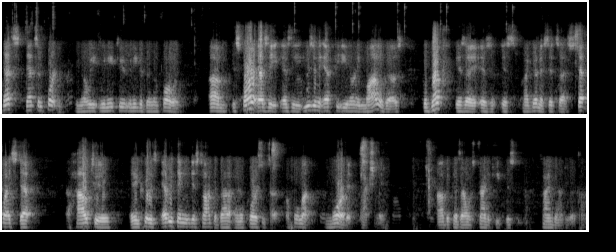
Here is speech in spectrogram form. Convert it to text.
That's that's important. You know, we, we need to we need to bring them forward. Um, as far as the as the using the FPE learning model goes, the book is a is is my goodness, it's a step by step how to. It includes everything we just talked about, and of course, it's a, a whole lot more of it actually, uh, because I was trying to keep this time down to a, a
